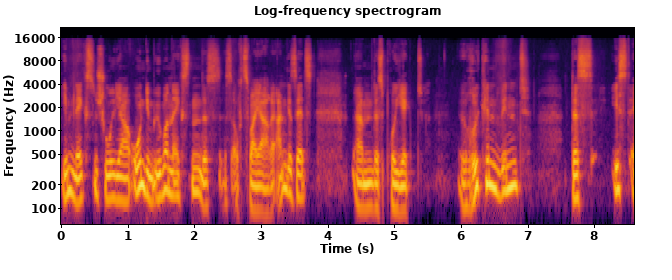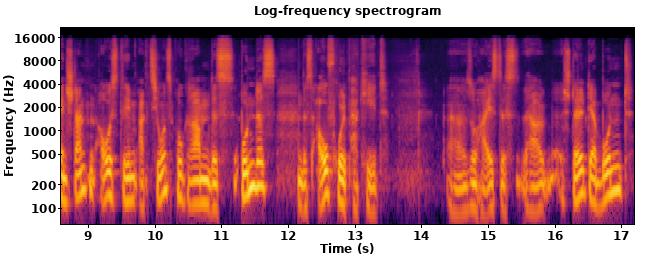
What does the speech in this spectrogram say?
im nächsten Schuljahr und im übernächsten, das ist auf zwei Jahre angesetzt, ähm, das Projekt Rückenwind. Das ist entstanden aus dem Aktionsprogramm des Bundes, das Aufholpaket. Äh, so heißt es. Da stellt der Bund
